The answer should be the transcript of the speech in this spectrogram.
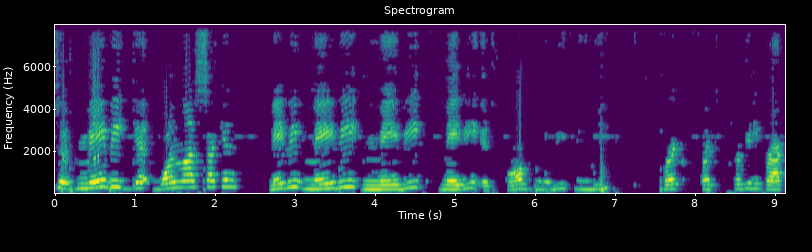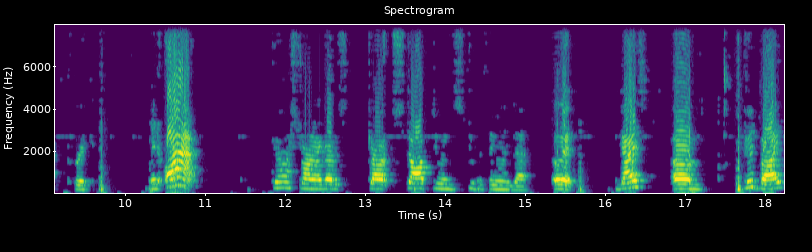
to maybe get one last second, maybe, maybe, maybe, maybe it's probably maybe maybe, frick, frick, frickety frack, frick, and ah, gosh darn, I gotta got stop doing stupid thing like that. Okay, guys, um, goodbye.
